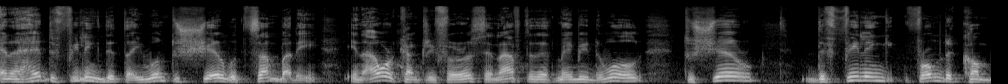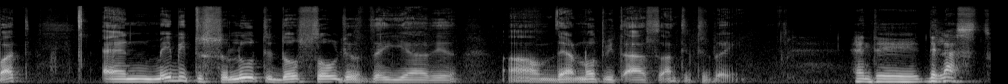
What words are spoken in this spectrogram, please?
And I had the feeling that I want to share with somebody in our country first, and after that maybe in the world, to share the feeling from the combat, and maybe to salute those soldiers, the, uh, the um, they are not with us until today. And the, the last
